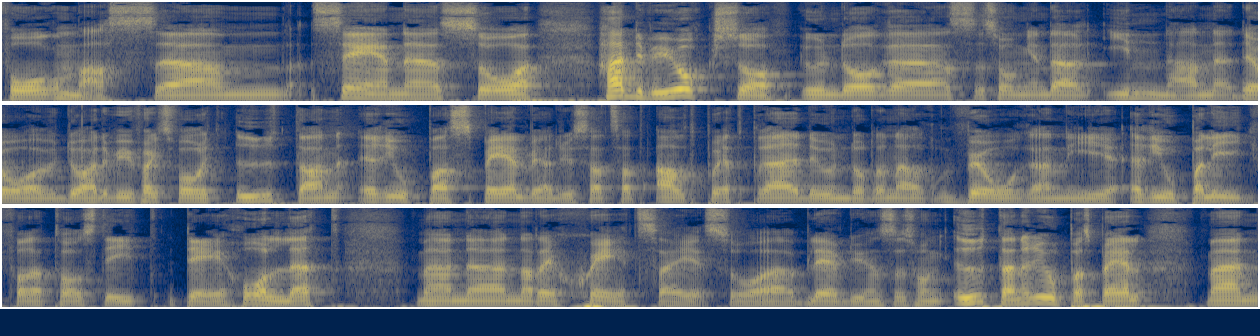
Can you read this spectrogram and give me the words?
formas. Ehm, sen eh, så hade vi ju också under eh, säsongen där innan då, då hade vi ju faktiskt varit utan Europas spel. Vi hade ju satsat allt på ett bräde under den här våren i Europa League för att ta oss dit det hållet. Men eh, när det sket sig så blev det ju en säsong utan Europaspel. Men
